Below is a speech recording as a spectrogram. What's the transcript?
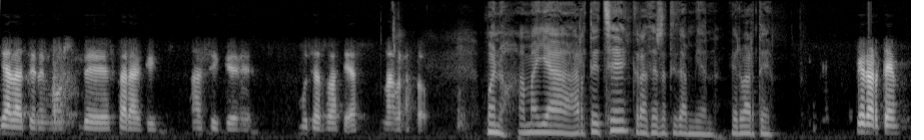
ya la tenemos de estar aquí, así que muchas gracias, un abrazo. Bueno, Amaya Arteche, gracias a ti también. Gero arte. Gerarte.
